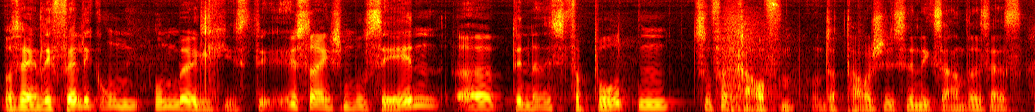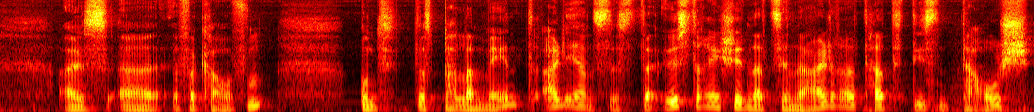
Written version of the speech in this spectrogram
was eigentlich völlig un unmöglich ist. Die österreichischen Museen, äh, denen ist verboten zu verkaufen. Und der Tausch ist ja nichts anderes als, als äh, verkaufen. Und das Parlament, all Ernstes, der österreichische Nationalrat hat diesen Tausch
